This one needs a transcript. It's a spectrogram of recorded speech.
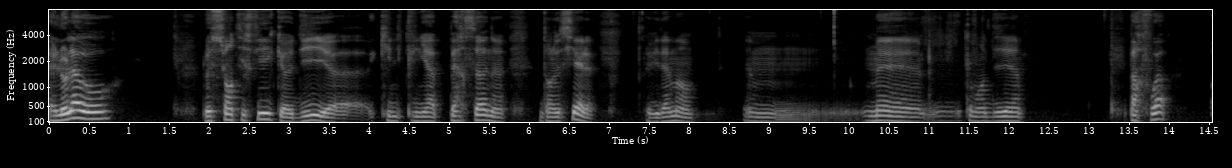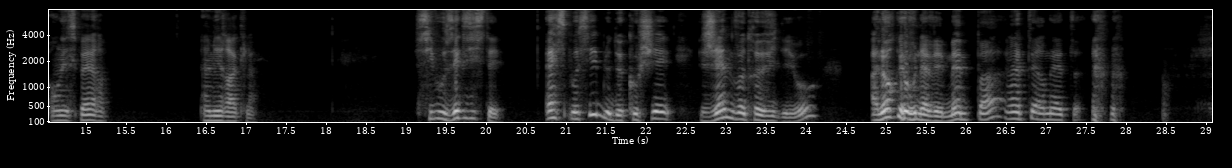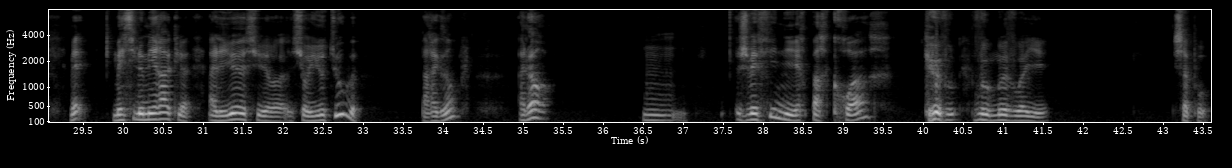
Hello Le scientifique dit euh, qu'il n'y a personne dans le ciel, évidemment. Hum, mais, comment dire, parfois on espère un miracle. Si vous existez, est-ce possible de cocher « J'aime votre vidéo » alors que vous n'avez même pas Internet? Mais, mais si le miracle a lieu sur, YouTube, par exemple, alors hmm, je vais finir par croire que vous me voyez. Chapeau.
